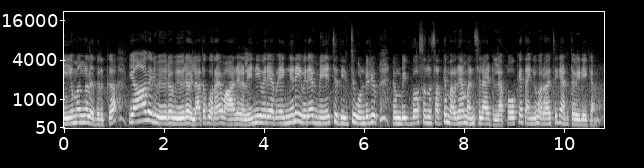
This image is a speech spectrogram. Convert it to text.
നിയമങ്ങൾ എതിർക്കുക യാതൊരു വിവരവും വിവരവും ഇല്ലാത്ത കുറേ വാഴകൾ ഇനി ഇവരെ എങ്ങനെ ഇവരെ മേച്ച് തിരിച്ചു കൊണ്ടുവരും? ബിഗ് ബോസ് എന്ന് സത്യം പറഞ്ഞാൽ മനസ്സിലായിട്ടില്ല. അപ്പോൾ okay thank you for watching. അടുത്ത വീഡിയോ കാണാം.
